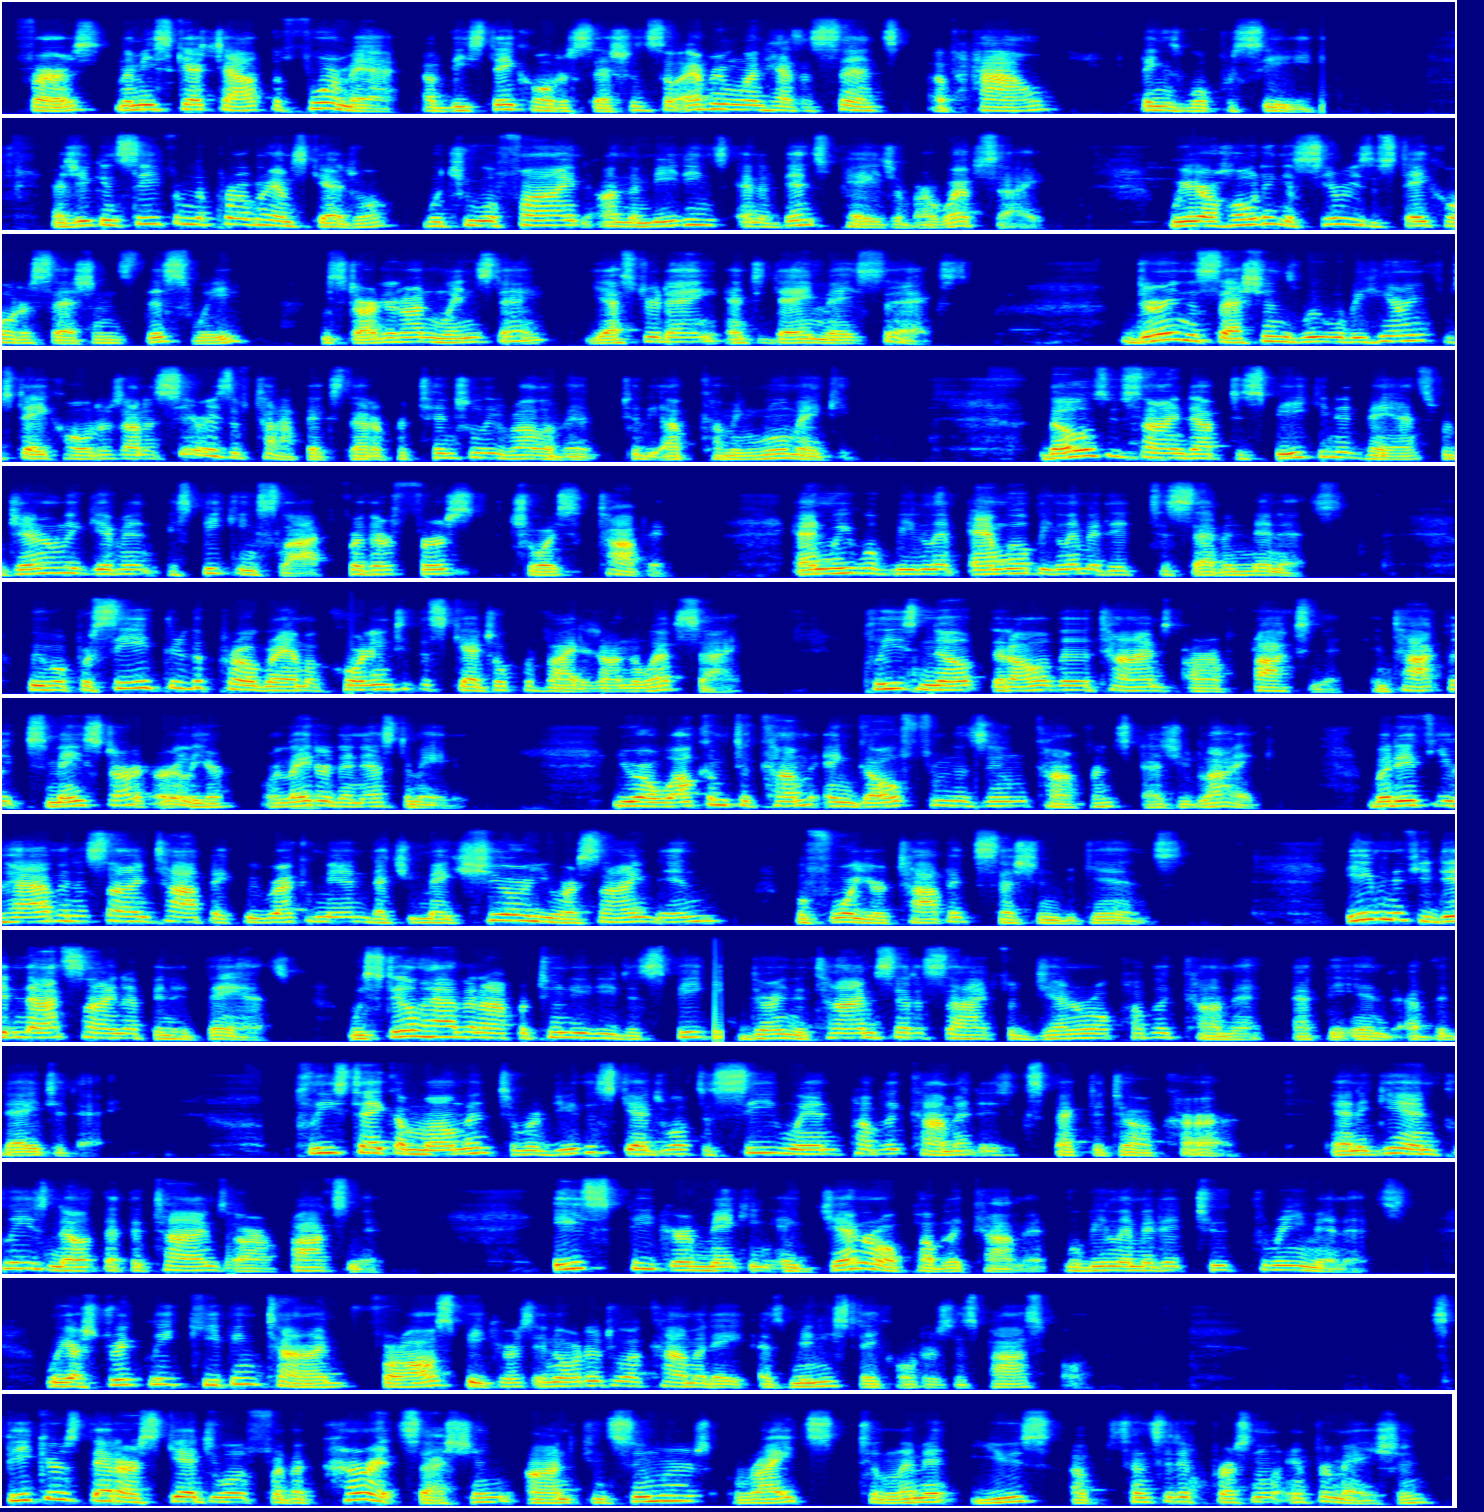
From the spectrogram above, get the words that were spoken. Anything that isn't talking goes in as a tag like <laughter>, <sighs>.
First, let me sketch out the format of these stakeholder sessions so everyone has a sense of how things will proceed. As you can see from the program schedule, which you will find on the meetings and events page of our website, we are holding a series of stakeholder sessions this week. We started on Wednesday, yesterday, and today, May 6th. During the sessions, we will be hearing from stakeholders on a series of topics that are potentially relevant to the upcoming rulemaking. Those who signed up to speak in advance were generally given a speaking slot for their first choice topic, and we will be and will be limited to seven minutes. We will proceed through the program according to the schedule provided on the website. Please note that all of the times are approximate and topics may start earlier or later than estimated. You are welcome to come and go from the Zoom conference as you'd like. But if you have an assigned topic, we recommend that you make sure you are signed in before your topic session begins. Even if you did not sign up in advance, we still have an opportunity to speak during the time set aside for general public comment at the end of the day today. Please take a moment to review the schedule to see when public comment is expected to occur. And again, please note that the times are approximate. Each speaker making a general public comment will be limited to three minutes. We are strictly keeping time for all speakers in order to accommodate as many stakeholders as possible. Speakers that are scheduled for the current session on consumers' rights to limit use of sensitive personal information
